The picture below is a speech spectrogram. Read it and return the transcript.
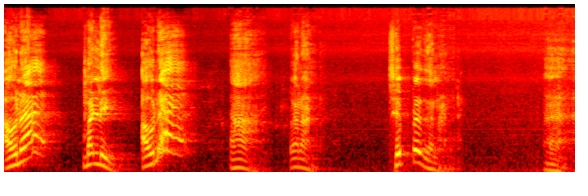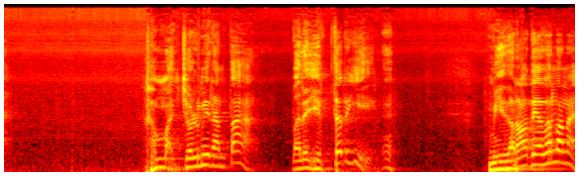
అవునా? మళ్ళీ అవునా? వినండి. చెప్పేదేనండి వినండి. మంచోళ్ళు మీరంతా భలే చెప్తారు ఇవి మీ తర్వాత ఏదన్నా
